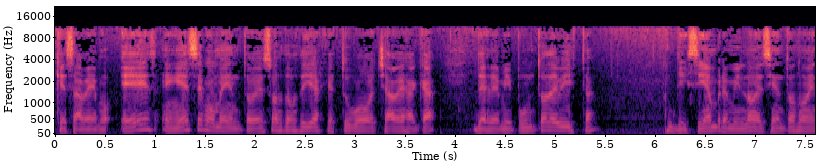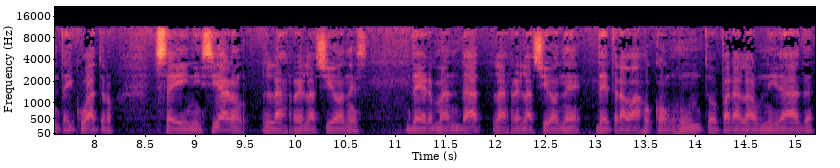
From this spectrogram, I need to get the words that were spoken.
que sabemos. Es en ese momento, esos dos días que estuvo Chávez acá, desde mi punto de vista, diciembre de 1994 se iniciaron las relaciones de hermandad, las relaciones de trabajo conjunto para la unidad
